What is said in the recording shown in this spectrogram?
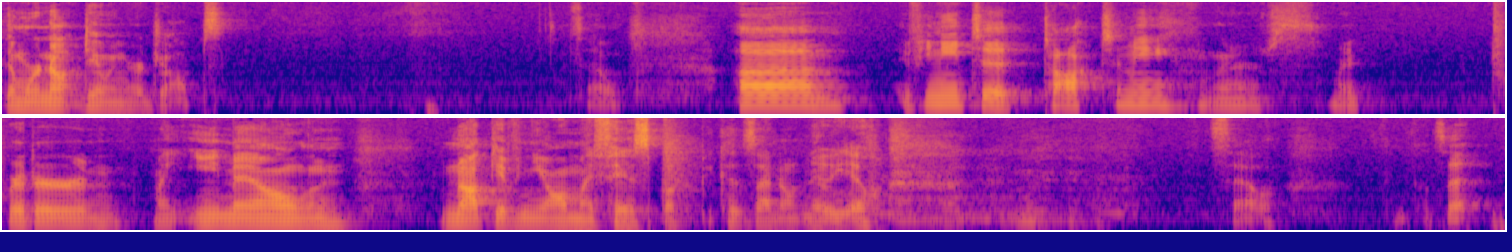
then we're not doing our jobs. So, um, if you need to talk to me, there's my Twitter and my email, and I'm not giving you all my Facebook because I don't know you. so, that's it.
